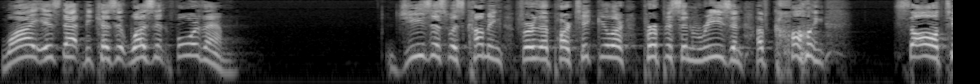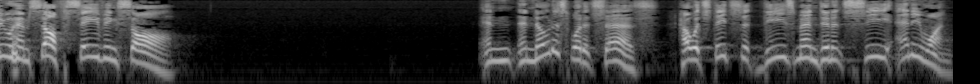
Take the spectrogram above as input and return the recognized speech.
Why is that? Because it wasn't for them. Jesus was coming for the particular purpose and reason of calling Saul to himself, saving Saul. And, and notice what it says how it states that these men didn't see anyone.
